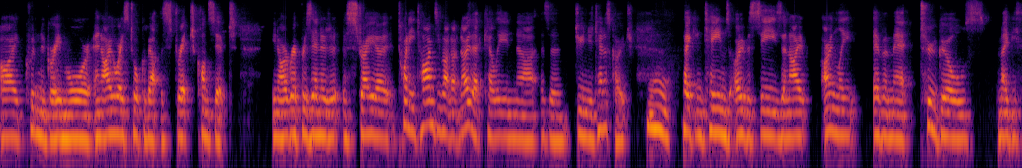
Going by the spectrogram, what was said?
I couldn't agree more. And I always talk about the stretch concept. You know, I represented Australia 20 times. You might not know that, Kellie, in uh, as a junior tennis coach, mm. taking teams overseas. And I only ever met two girls, maybe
